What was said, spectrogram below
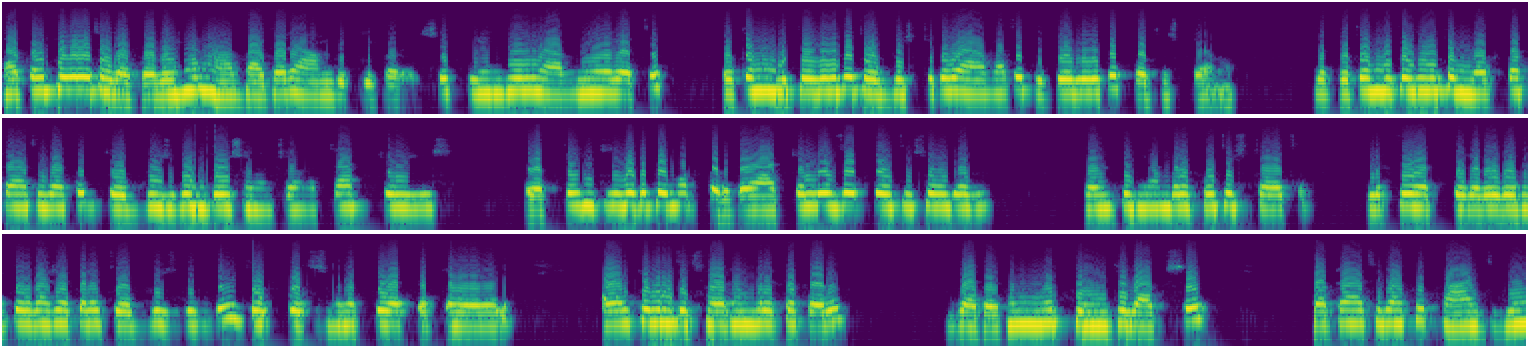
তারপরে কি বলেছে, দেখো, রেহানা বাজারে আম বিক্রি করে। সে তিন ঝুড়ি আম নিয়ে গেছে। প্রথম দ্বিতীয় চব্বিশটি করে আম আছে, তৃতীয় ঝুড়িতে পঁচিশটি আম আছে। প্রথম দ্বিতীয় ঝুড়িতে মোট কটা আছে, দেখো, চব্বিশ গুণ দুই সমান সমান চারচল্লিশ। তিন ঝুড়িতে মোট কত? আটচল্লিশ যোগ পঁচিশ হয়ে যাবে। তিন নম্বরে পঁচিশটা আছে। তিয়াত্তর এবার গণিতের ভাষায় তাহলে চব্বিশ দুই যোগ পঁচিশ মানে তিয়াত্তরটা হয়ে গেল। আবার কি বলেছে ছয় নম্বরটা পড়ো। দেখো, এখানে মোট তিনটি বাক্সে। কটা আছে দেখো? পাঁচ গুণ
